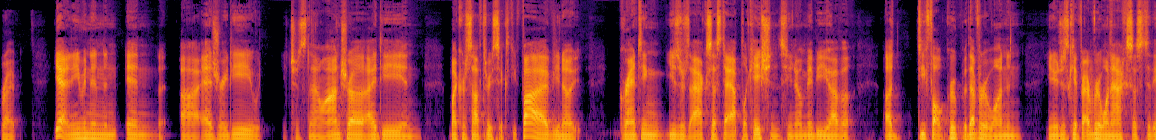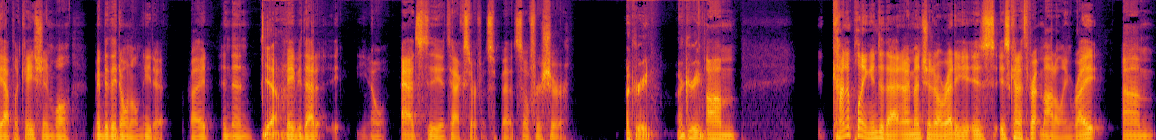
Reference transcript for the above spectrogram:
Right. Yeah. And even in, in uh, Azure AD, which is now Entra ID and Microsoft 365, you know, granting users access to applications, you know, maybe you have a, a default group with everyone and, you know, just give everyone access to the application. Well, maybe they don't all need it. Right. And then yeah, maybe that, you know, adds to the attack surface a bit. So for sure. Agreed. Agreed. Um, kind of playing into that, and I mentioned it already, is is kind of threat modeling, right? Um,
